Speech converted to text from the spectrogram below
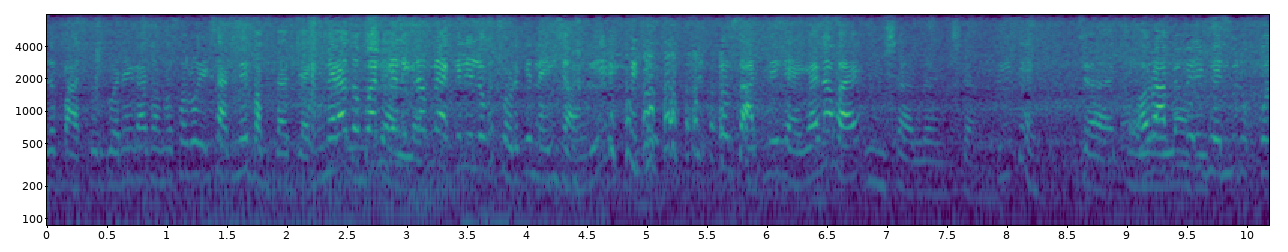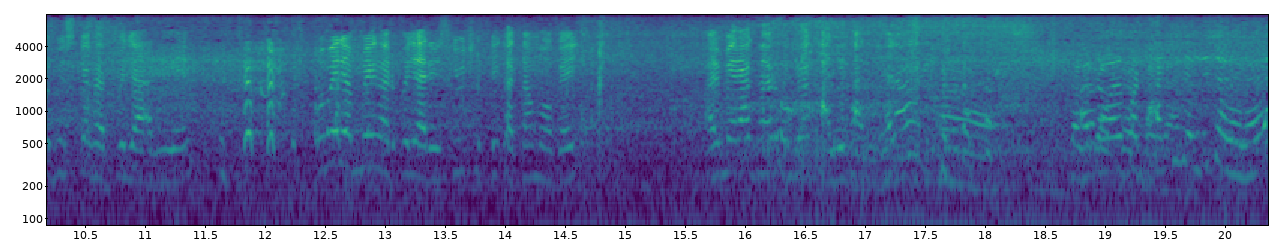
जब पासपोर्ट बनेगा तो हम सब लोग एक साथ में बगदाद जाएँगे। मेरा तो बन गया लेकिन मैं अकेले लोग छोड़ के नहीं जाऊँगी। सब साथ में जाएगा ना भाई। इंशाल्लाह इंशाल्लाह। ठीक है। चलो और आप मेरी बहन भी रुको भी उसके घर पे जा रही है। वो मेरे अम्मे घर पे जा रही है उसकी भी छुट्टी खत्म हो गई। अरे मेरा घर हो गया खाली खाली है ना? पठान भी जल्दी चले गए।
